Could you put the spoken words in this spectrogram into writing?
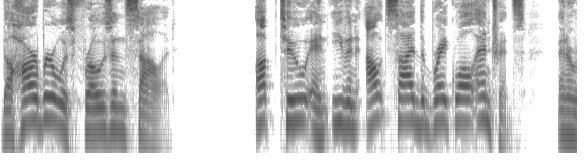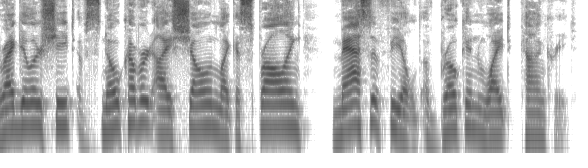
The harbor was frozen solid. Up to and even outside the breakwall entrance, an irregular sheet of snow covered ice shone like a sprawling, massive field of broken white concrete.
